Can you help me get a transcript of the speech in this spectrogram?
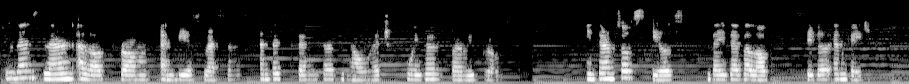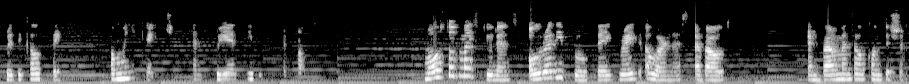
Students learn a lot from NBS lessons and extend their knowledge with a very broad. In terms of skills, they develop civil engagement, critical thinking, communication, and creativity across. Most of my students already prove their great awareness about environmental conditions.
